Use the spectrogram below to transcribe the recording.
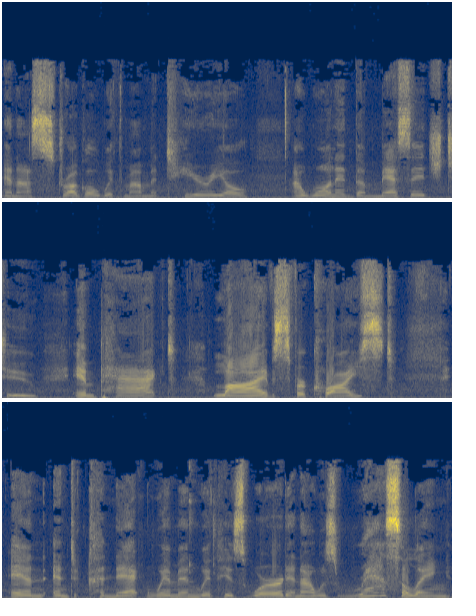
and I struggle with my material. I wanted the message to impact lives for Christ and and to connect women with his word and I was wrestling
